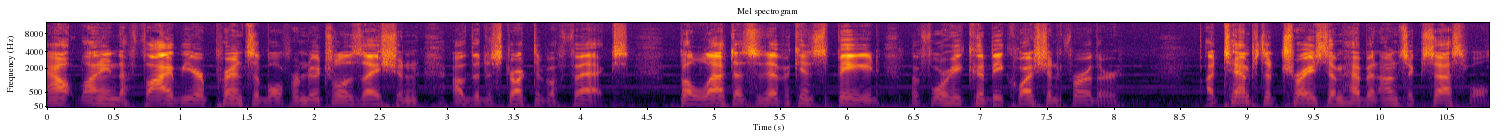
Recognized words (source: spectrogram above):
outlining the five-year principle for neutralization of the destructive effects, but left at significant speed before he could be questioned further. Attempts to trace him have been unsuccessful.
